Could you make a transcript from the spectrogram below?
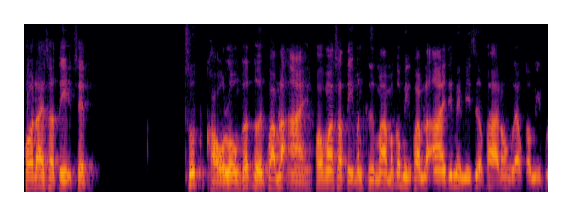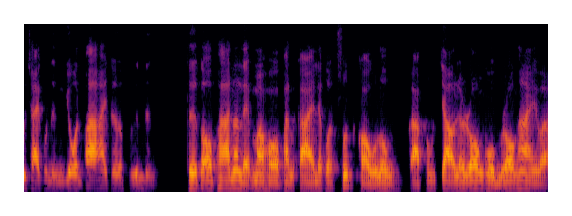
พอได้สติเสร็จ ชุดเข่าลงก็เกิดความละอายพอมาสติมันคืนมามันก็มีความละอายที่ไม่มีเสื้อผ้านุ่งแล้วก็มีผู้ชายคนหนึ่งโยนผ้าให้เธอผืนหนึ่ง เธอก็เอาผ้านั่นแหละมาห่อพันกาย แล้วก็สุดเข่าลงกราบพระเจ้าแล้วร้องห่มร้องไห้ว่า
